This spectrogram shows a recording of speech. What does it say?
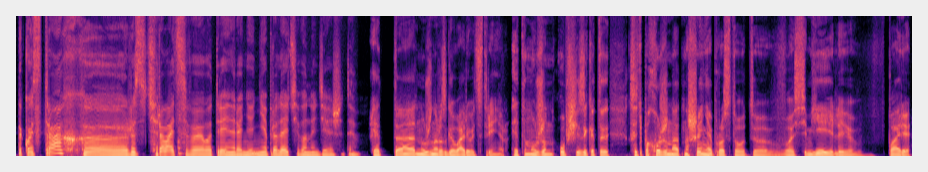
такой страх э, разочаровать своего тренера, не, не оправдать его надежды? Это нужно разговаривать с тренером. Это нужен общий язык. Это, кстати, похоже на отношения просто вот э, в семье или в паре,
